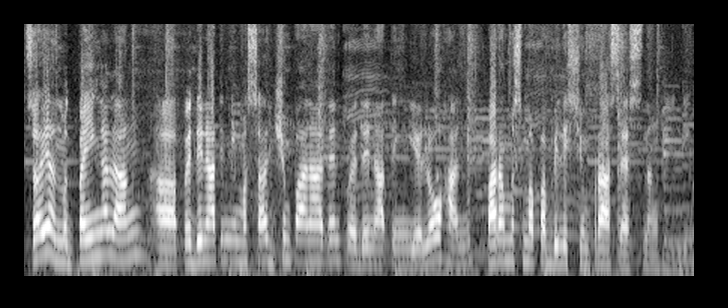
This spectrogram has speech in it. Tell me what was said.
So ayan, magpahinga lang. Ah, pwede natin i-massage yung paa natin, pwede nating yelohan para mas mapabilis yung process ng healing.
